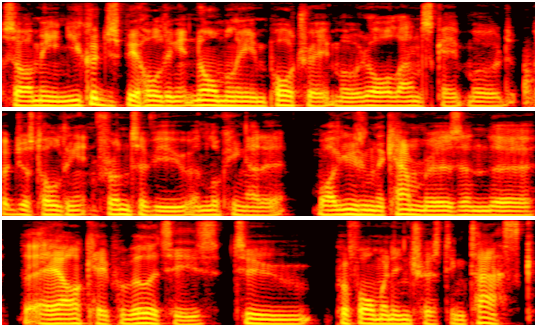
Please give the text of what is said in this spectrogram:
So I mean, you could just be holding it normally in portrait mode or landscape mode, but just holding it in front of you and looking at it while using the cameras and the, the AR capabilities to perform an interesting task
